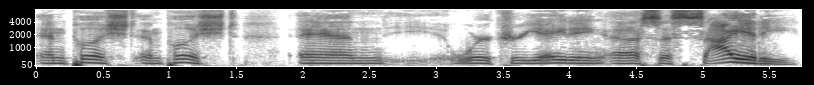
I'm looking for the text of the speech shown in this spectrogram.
and pushed and pushed and we're creating a society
